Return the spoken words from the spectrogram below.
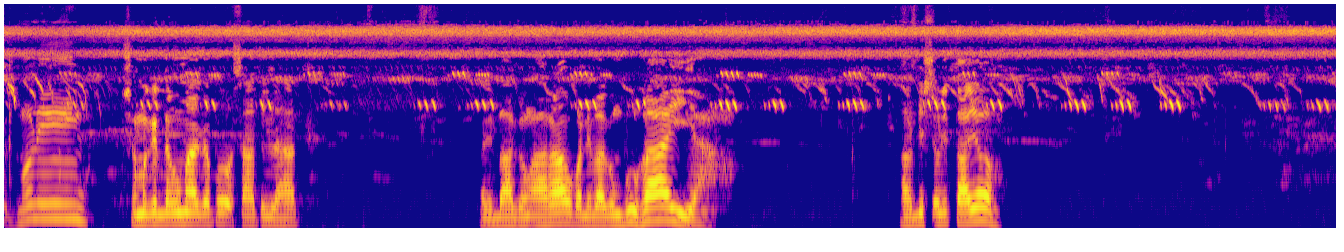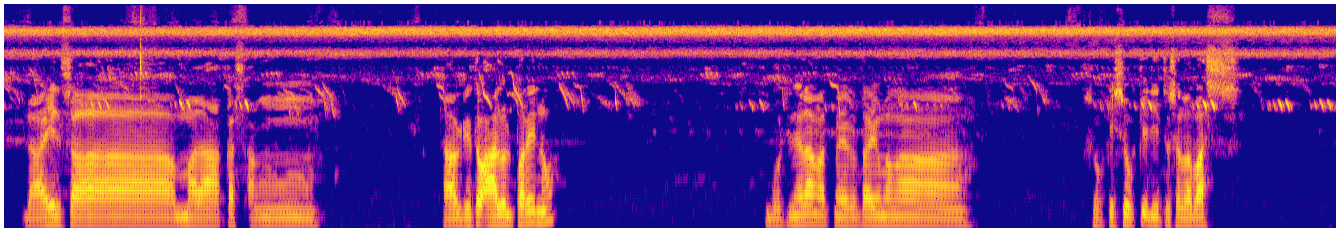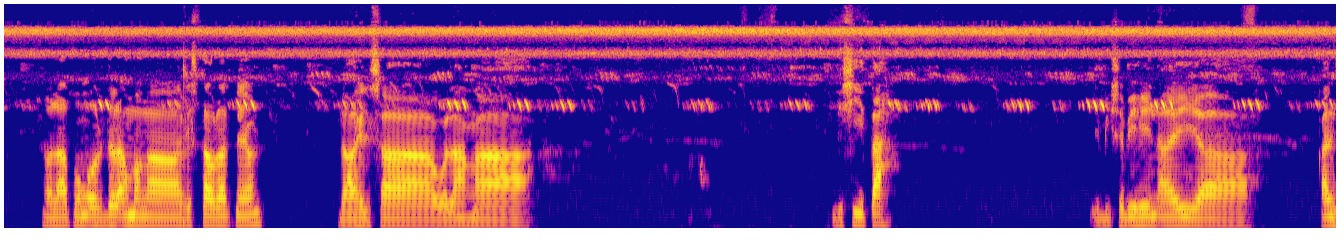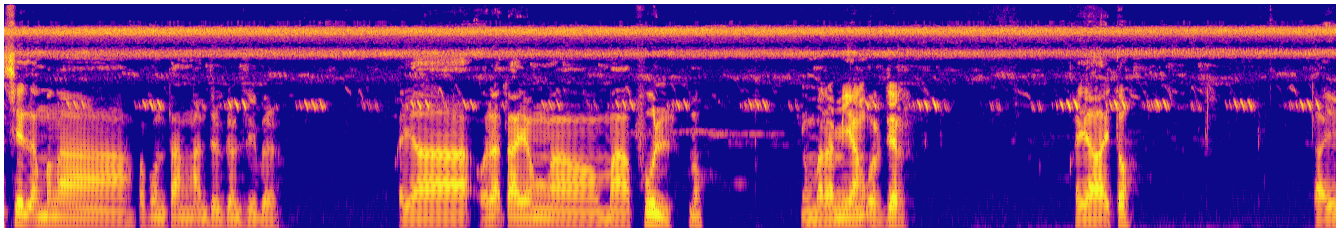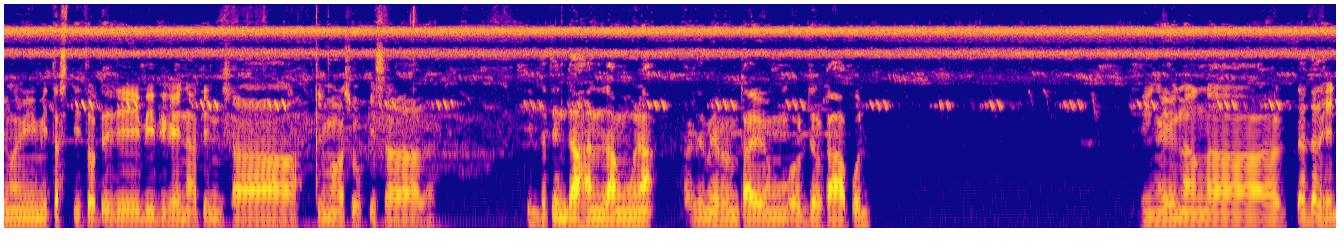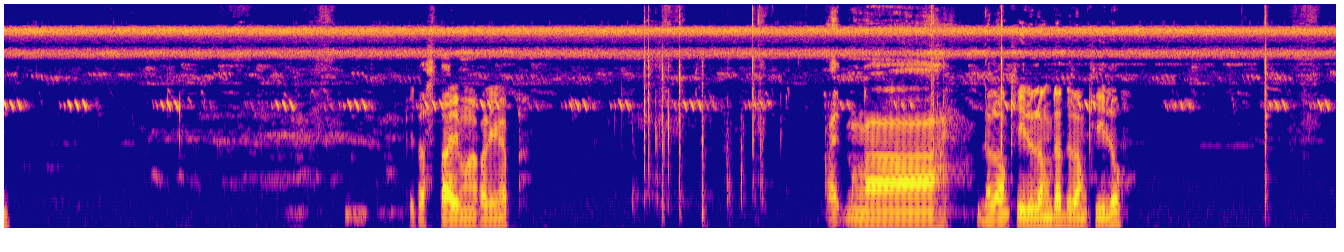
Good morning! So magandang umaga po sa ating lahat. Panibagong araw, panibagong buhay. Harvest ulit tayo. Dahil sa malakas ang tawag dito, alon pa rin, no? Buti na lang at mayroon tayong mga suki-suki dito sa labas. Wala pong order ang mga restaurant ngayon dahil sa walang ah, bisita. Ibig sabihin ay ah, cancel ang mga papuntang underground river. Kaya wala tayong ah, ma-full, no? Yung marami ang order. Kaya ito, tayo mamimitas dito at ibibigay natin sa ating mga suki sa tinda-tindahan lang muna kasi meron tayong order kahapon. Eh, ngayon ang ah, dadalhin. Pitas tayo mga kalingap. Kahit mga dalawang kilo lang daw dalawang kilo.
